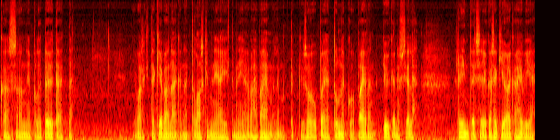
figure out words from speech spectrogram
kanssa on niin paljon töitä, että ja varsinkin tämän kevään aikana, että laskeminen ja hiihtäminen jää vähän vähemmälle, mutta kyllä se on upea tunne, kun on päivän kyykännyt siellä rinteessä, joka sekin on aika heviä.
